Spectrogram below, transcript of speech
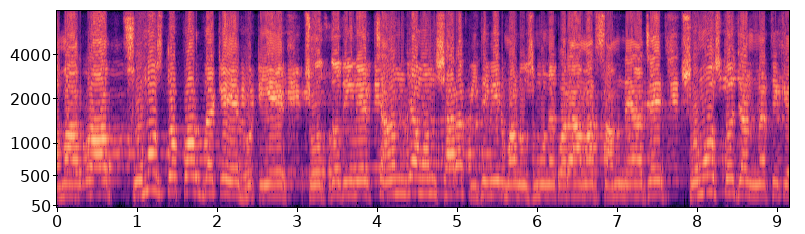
আমার রব সমস্ত পর্দাকে হটিয়ে চোদ্দ দিনের চাঁদ যেমন সারা পৃথিবীর মানুষ মনে করে আমার সামনে আছে, সমস্ত জান্নাতিকে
